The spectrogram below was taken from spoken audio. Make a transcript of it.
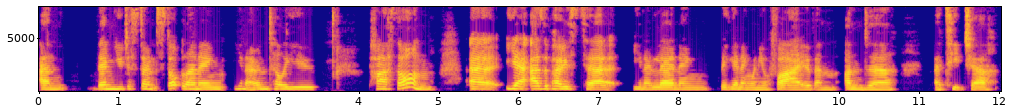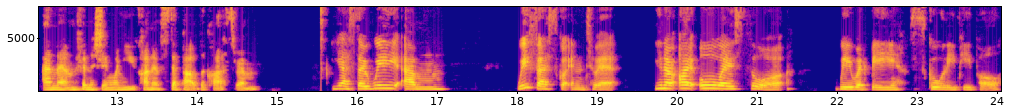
and then you just don't stop learning, you know, until you pass on. Uh, yeah, as opposed to you know, learning beginning when you're five and under a teacher and then finishing when you kind of step out of the classroom. Yeah, so we um we first got into it. You know, I always thought we would be schooly people.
